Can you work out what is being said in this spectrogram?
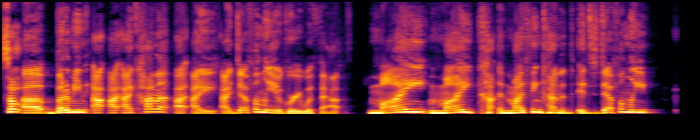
So, uh, but I mean, I, I kind of, I, I definitely agree with that. My, my, my thing kind of, it's definitely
